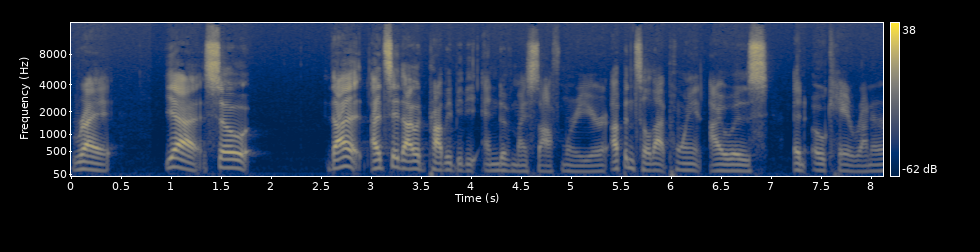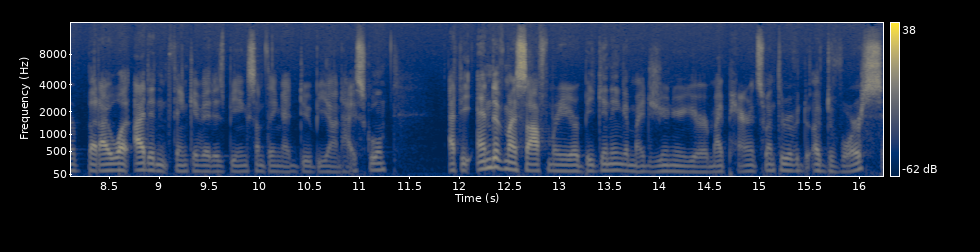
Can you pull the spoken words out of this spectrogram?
Right. Yeah. So that I'd say that would probably be the end of my sophomore year. Up until that point, I was an okay runner, but I what I didn't think of it as being something I'd do beyond high school. At the end of my sophomore year, beginning of my junior year, my parents went through a, a divorce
